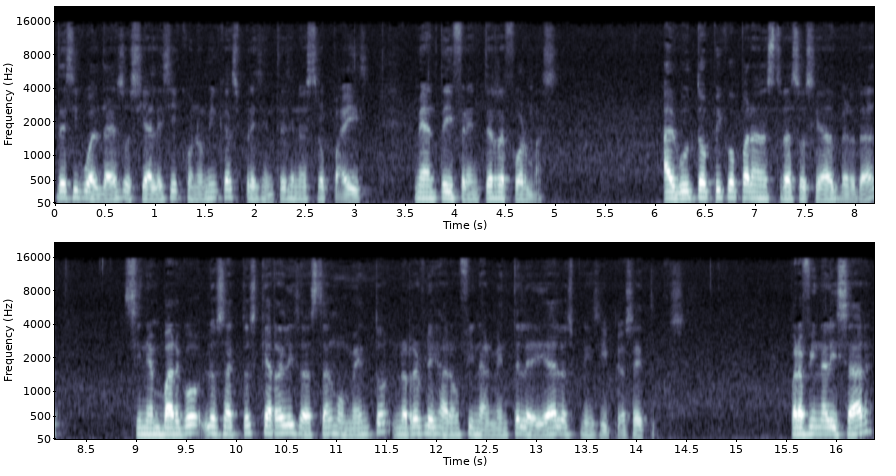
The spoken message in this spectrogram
desigualdades sociales y económicas presentes en nuestro país, mediante diferentes reformas. Algo utópico para nuestra sociedad, ¿verdad? Sin embargo, los actos que ha realizado hasta el momento no reflejaron finalmente la idea de los principios éticos. Para finalizar,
